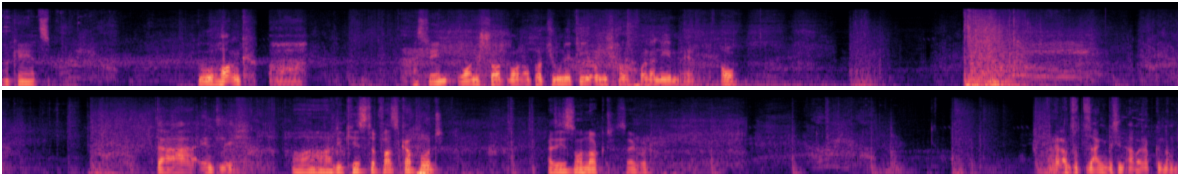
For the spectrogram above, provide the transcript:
Okay, jetzt. Du Honk! Oh. Hast du ihn? one Shot, One Opportunity und ich hau voll daneben, ey. Oh. Da, endlich. Boah, die Kiste fast kaputt. Also sie ist noch locked. Sehr gut. Hat dann sozusagen ein bisschen Arbeit abgenommen.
